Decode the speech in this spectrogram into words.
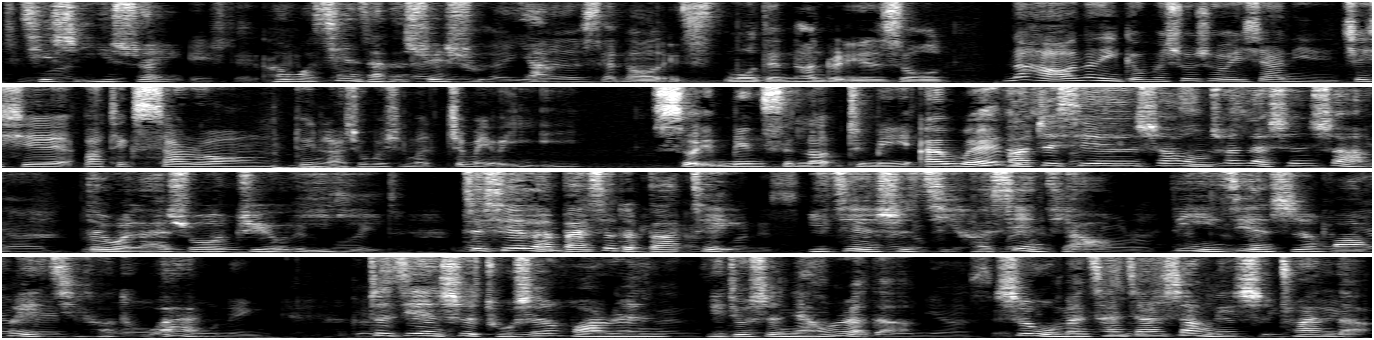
七十一岁，和我现在的岁数一样。years and all, it's more than 100 years old. 那好，那你给我们说说一下你这些 batik sarong 对你来说为什么这么有意义？So it means a lot to me. I wear 把这些沙龙穿在身上，对我来说具有意义。这些蓝白色的 batik，一件是几何线条，另一件是花卉几何图案。这件是土生华人，也就是娘惹的，是我们参加丧礼时穿的。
